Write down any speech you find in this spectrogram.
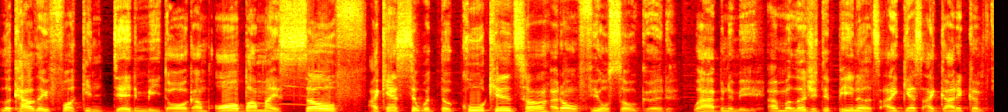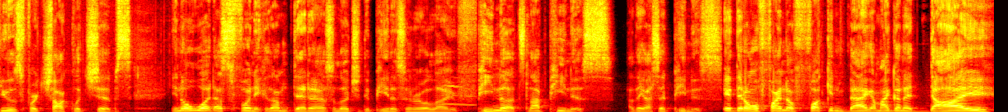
Look how they fucking did me, dog. I'm all by myself. I can't sit with the cool kids, huh? I don't feel so good. What happened to me? I'm allergic to peanuts. I guess I got it confused for chocolate chips. You know what? That's funny because I'm dead ass allergic to peanuts in real life. Peanuts, not penis. I think I said penis. If they don't find a fucking bag, am I gonna die?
